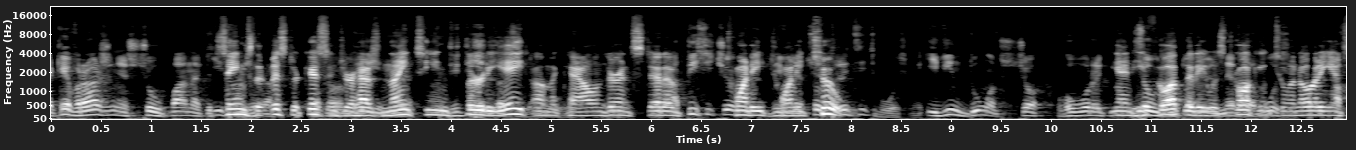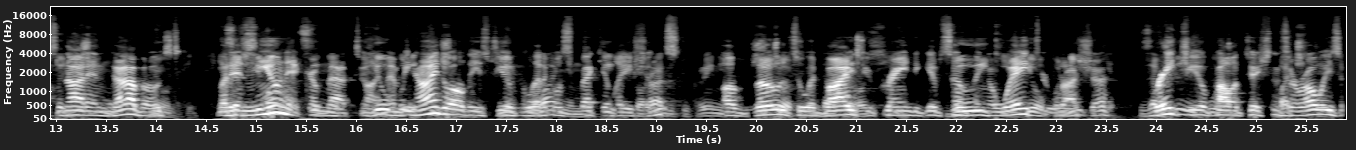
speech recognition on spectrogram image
Таке враження, що у пана It seems that Mr. Kissinger has 1938 on the calendar instead а of 1938. І він думав, що говорить And he з thought that he аудиторією was не в talking to Давосі, an а в audience not in тодішньому Davos, Мюнхені. І but за in всіма Munich of цими that time. And behind all геополітичними these geopolitical міркуваннями тих, хто speculations радить Україні of щось those who віддати advise Росії, Ukraine to give something великі away to геополітики Russia, завжди great не хочуть geopoliticians are бачити always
